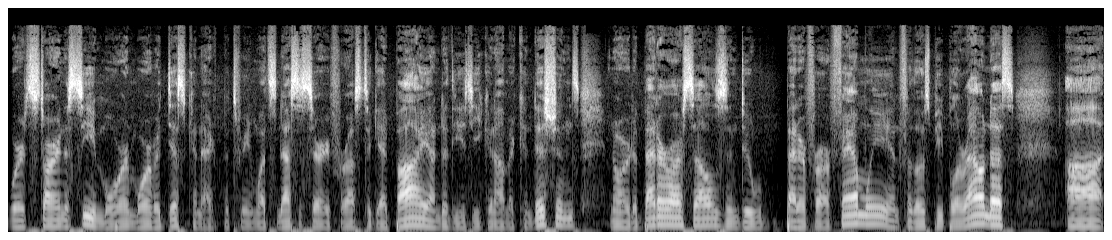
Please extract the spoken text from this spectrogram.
we're starting to see more and more of a disconnect between what's necessary for us to get by under these economic conditions in order to better ourselves and do better for our family and for those people around us. Uh,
